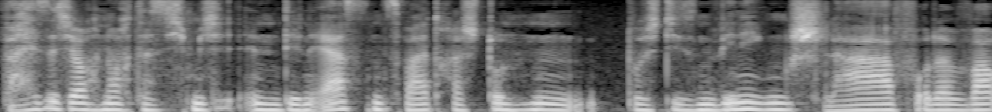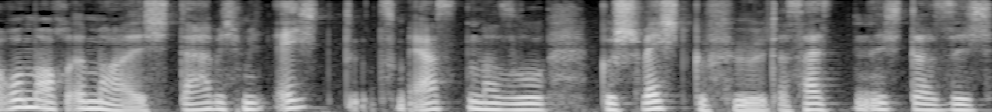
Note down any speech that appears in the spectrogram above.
weiß ich auch noch, dass ich mich in den ersten zwei, drei Stunden durch diesen wenigen Schlaf oder warum auch immer, ich, da habe ich mich echt zum ersten Mal so geschwächt gefühlt. Das heißt nicht, dass ich,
